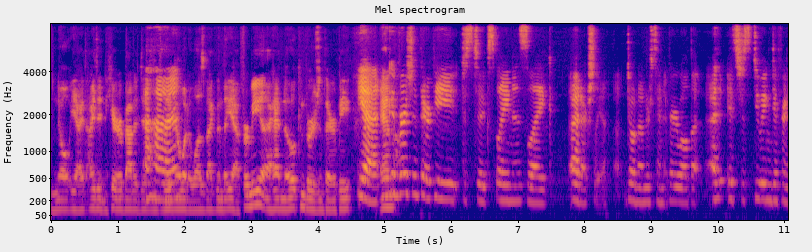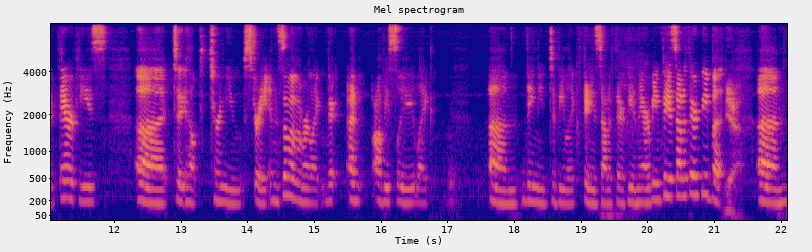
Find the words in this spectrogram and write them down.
know. Yeah, I, I didn't hear about it. Didn't, Uh-huh. know what it was back then. But yeah, for me, I had no conversion therapy. Yeah. And- conversion therapy, just to explain, is like, I actually don't understand it very well, but uh, it's just doing different therapies uh, to help turn you straight. And some of them are like, I'm obviously, like, um, they need to be like phased out of therapy, and they are being phased out of therapy. But Yeah. um,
